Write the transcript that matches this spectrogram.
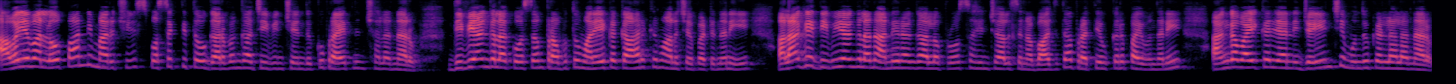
అవయవ లోపాన్ని మరిచి స్వశక్తితో గర్వంగా జీవించేందుకు ప్రయత్నించాలన్నారు. దివ్యాంగుల కోసం ప్రభుత్వం అనేక కార్యక్రమాలు చేపట్టిందని అలాగే దివ్యాంగులను అన్ని రంగాల్లో ప్రోత్సహించాల్సిన బాధ్యత ప్రతి ఒక్కరిపై ఉందని అంగవైకల్యాన్ని జయించి ముందుకెళ్ళాలన్నారు.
